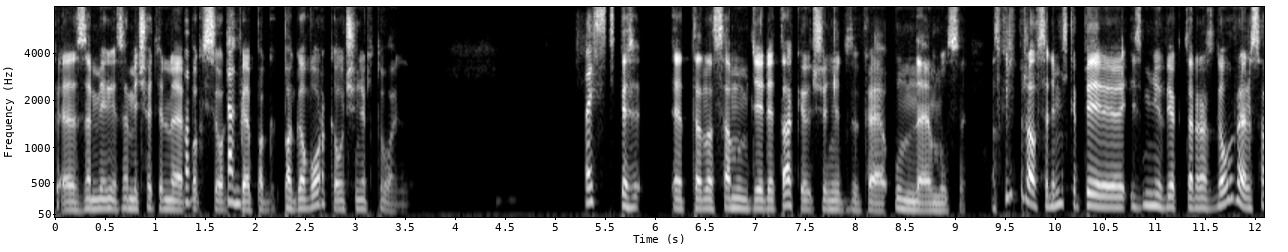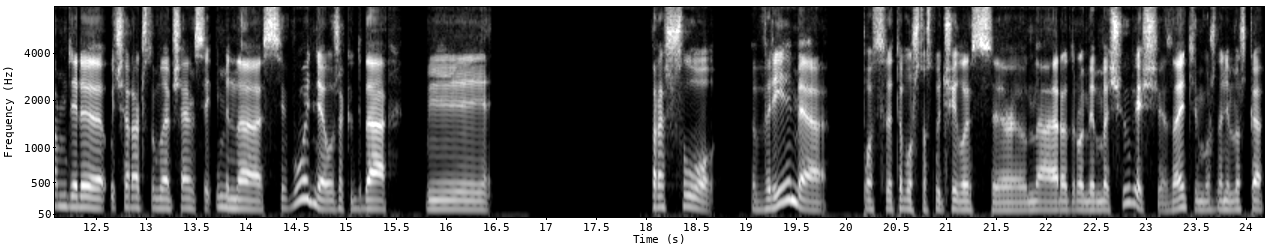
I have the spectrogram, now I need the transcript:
Э, зам... Замечательная боксерская поговорка, очень актуальная. Спасибо. Это на самом деле так, и очень такая умная мысль. А скажите, пожалуйста, немножко изменю вектор разговора. Я на самом деле очень рад, что мы общаемся именно сегодня, уже когда прошло время после того, что случилось э, на аэродроме Мачулище, знаете, можно немножко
